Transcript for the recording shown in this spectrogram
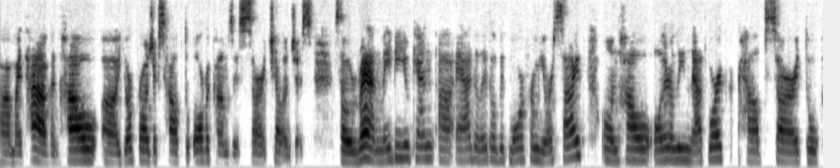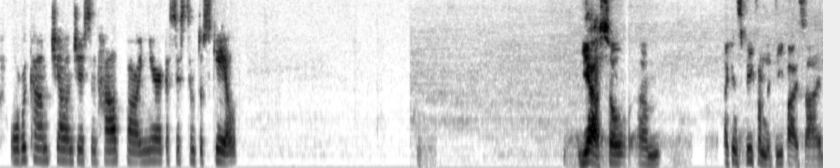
uh, might have and how uh, your projects help to overcome these uh, challenges. So, Ren, maybe you can uh, add a little bit more from your side on how Orderly Network helps to overcome challenges and help our near ecosystem to scale. Yeah, so um, I can speak from the DeFi side.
